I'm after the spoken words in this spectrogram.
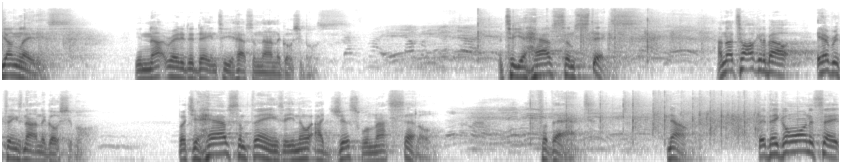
Young ladies, you're not ready to date until you have some non negotiables. Until you have some sticks. I'm not talking about everything's non negotiable. But you have some things that you know, I just will not settle for that. Now, they go on to say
